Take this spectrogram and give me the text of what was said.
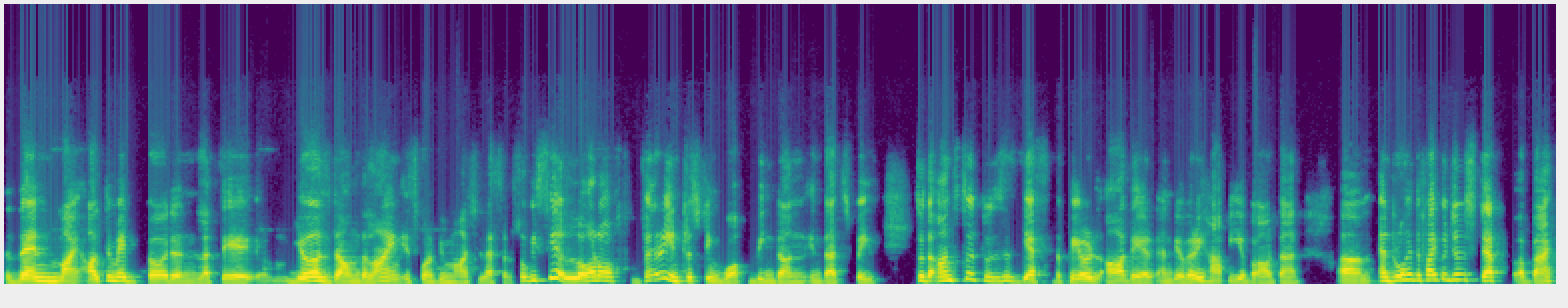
then my ultimate burden, let's say years down the line, is going to be much lesser. So we see a lot of very interesting work being done in that space. So the answer to this is yes, the payers are there, and we're very happy about that. Um, and Rohit, if I could just step uh, back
